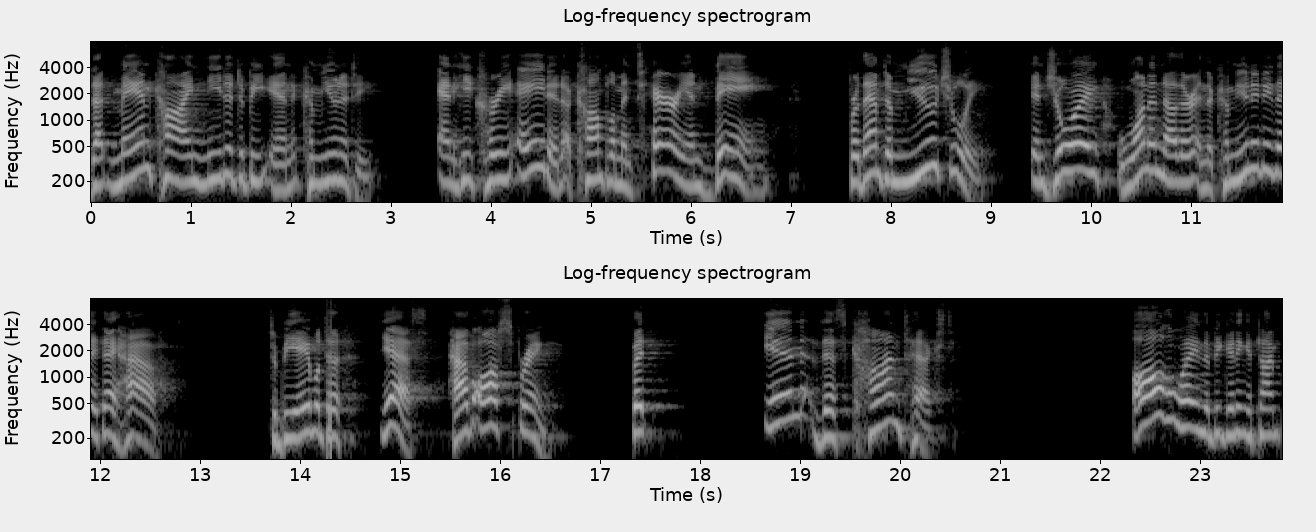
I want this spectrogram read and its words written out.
that mankind needed to be in community. And He created a complementarian being for them to mutually enjoy one another in the community that they have, to be able to, yes, have offspring. But in this context, all the way in the beginning of time,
